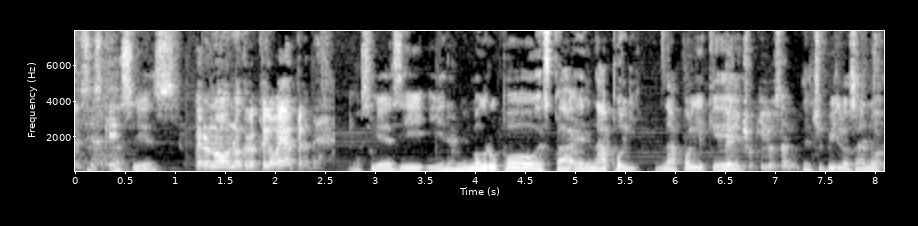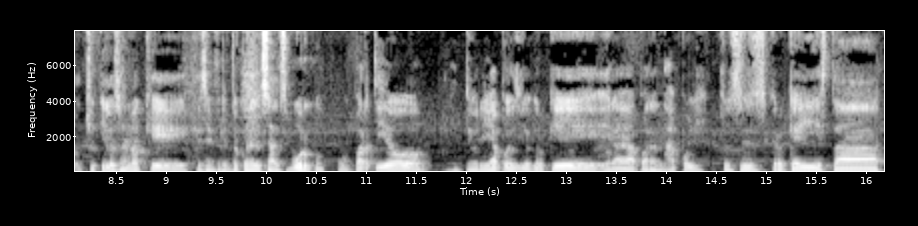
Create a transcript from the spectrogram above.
Así es que, Así es. pero no, no creo que lo vaya a perder. Así es. Y, y en el mismo grupo está el Napoli. Napoli que. ¿De Chucky Lozano? del Chucky Lozano, Chucky Lozano que, que se enfrentó con el Salzburgo, un partido en teoría pues yo creo que era para el Napoli, entonces creo que ahí está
